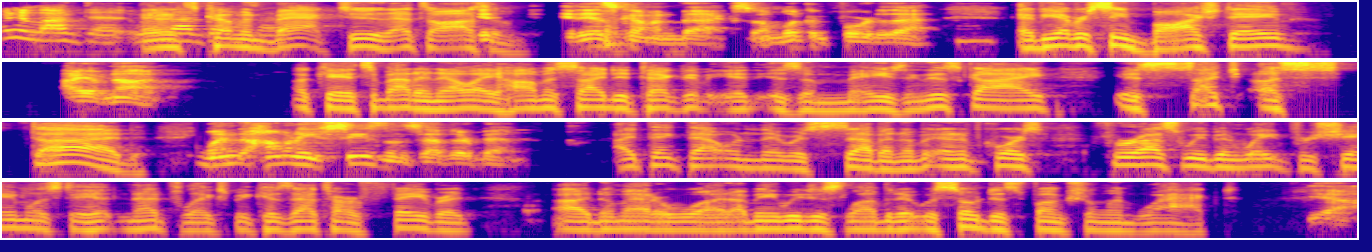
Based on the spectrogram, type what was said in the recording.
we loved it. We And it's coming Ozark. back too. That's awesome. It is coming back, so I'm looking forward to that. Have you ever seen Bosch, Dave? I have not. Okay, it's about an LA homicide detective. It is amazing. This guy is such a stud. When? How many seasons have there been? I think that one there was seven, and of course for us, we've been waiting for Shameless to hit Netflix because that's our favorite, uh, no matter what. I mean, we just loved it. It was so dysfunctional and whacked. Yeah,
